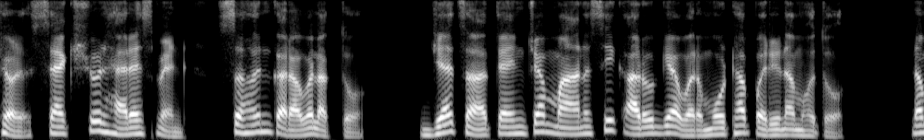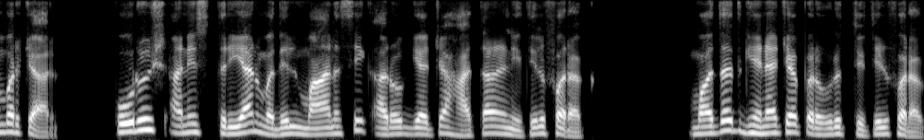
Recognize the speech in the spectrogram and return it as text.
छळ सेक्शुअल हॅरेसमेंट सहन करावा लागतो. ज्याचा त्यांच्या मानसिक आरोग्यावर मोठा परिणाम होतो. नंबर चार पुरुष आणि स्त्रियांमधील मानसिक आरोग्याच्या हाताळणीतील फरक. मदत घेण्याच्या प्रवृत्तीतील फरक.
